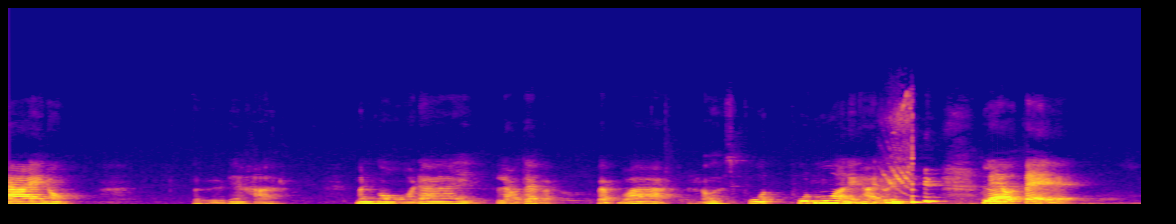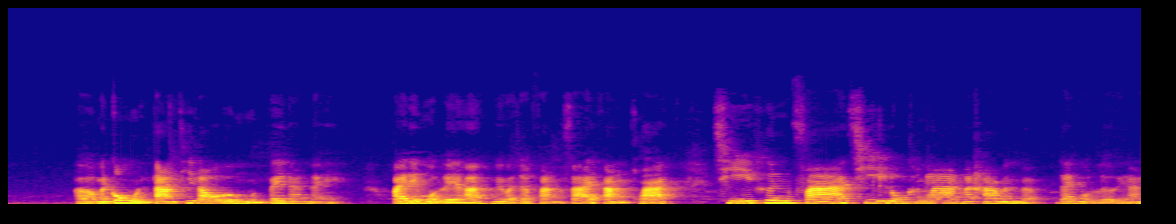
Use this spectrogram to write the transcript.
ได้เนาะเออเนี่ยค่ะ มันงอได้แล้วแต่แบบ แบบว่าเออพูดพูดมั่วเลยนะคะเดี๋ยวแล้วแต่เออมันก็หมุนตามที่เราเออหมุนไปด้านไหน ไปได้หมดเลยนะคะไม่ว่าจะฝั่งซ้ายฝั่งขวา ชี้ขึ้นฟ้าชี้ลงข้างล่างนะคะ มันแบบได้หมดเลยนะ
